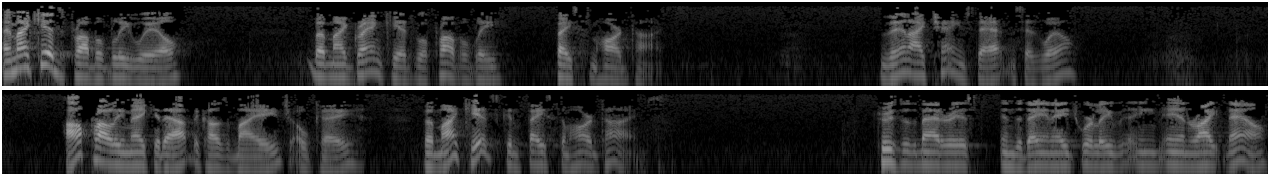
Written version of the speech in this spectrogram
And my kids probably will, but my grandkids will probably face some hard times. Then I changed that and said, well, I'll probably make it out because of my age, okay, but my kids can face some hard times. Truth of the matter is, in the day and age we're living in right now,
